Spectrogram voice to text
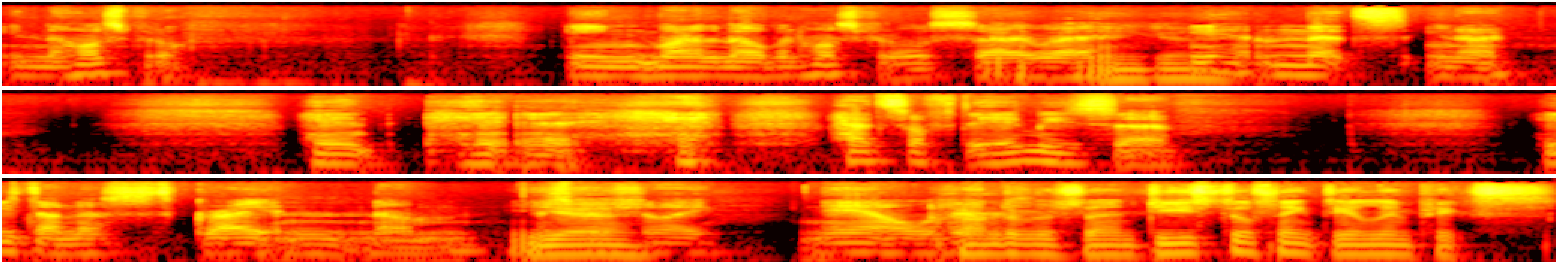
in the hospital, in one of the Melbourne hospitals. So uh, There you go. yeah, and that's you know, hand, hand, uh, hats off to him. He's uh, he's done us great, and um, Yeah. especially now Hundred percent. Do you still think the Olympics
